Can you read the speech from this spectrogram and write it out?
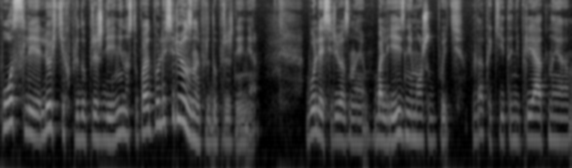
После легких предупреждений наступают более серьезные предупреждения – более серьезные болезни, может быть, да, какие-то неприятные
